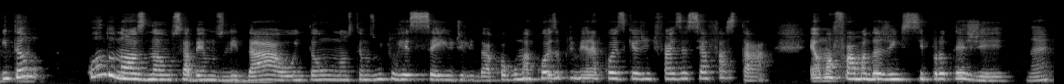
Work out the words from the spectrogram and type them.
Então, quando nós não sabemos lidar, ou então nós temos muito receio de lidar com alguma coisa, a primeira coisa que a gente faz é se afastar. É uma forma da gente se proteger, né?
